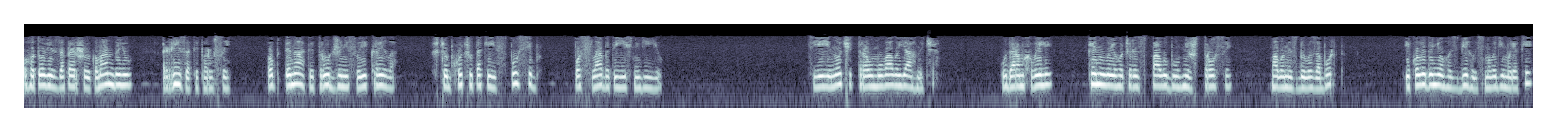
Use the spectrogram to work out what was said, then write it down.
готові за першою командою різати паруси, обтинати труджені свої крила щоб хоч у такий спосіб послабити їхню дію. Цієї ночі травмувало ягнича. Ударом хвилі кинуло його через палубу між троси, мало не збило за борт, і коли до нього збіглись молоді моряки,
